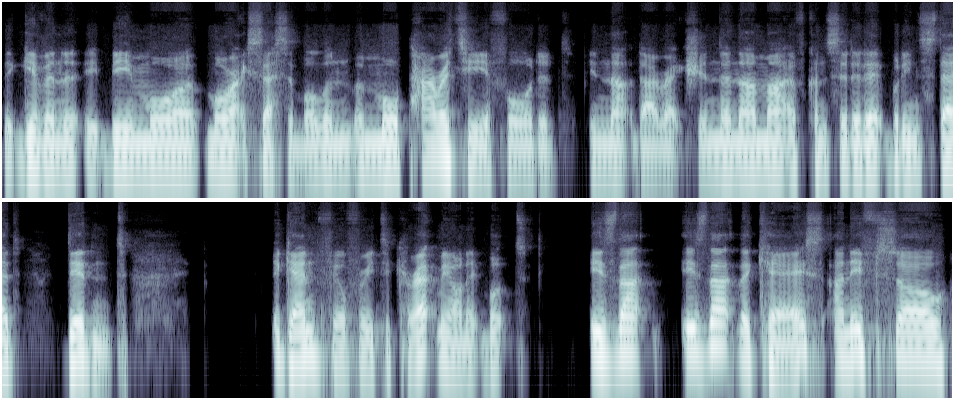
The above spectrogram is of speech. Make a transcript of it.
that, given it being more more accessible and, and more parity afforded in that direction, then I might have considered it, but instead didn't. Again, feel free to correct me on it, but is that is that the case? And if so,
